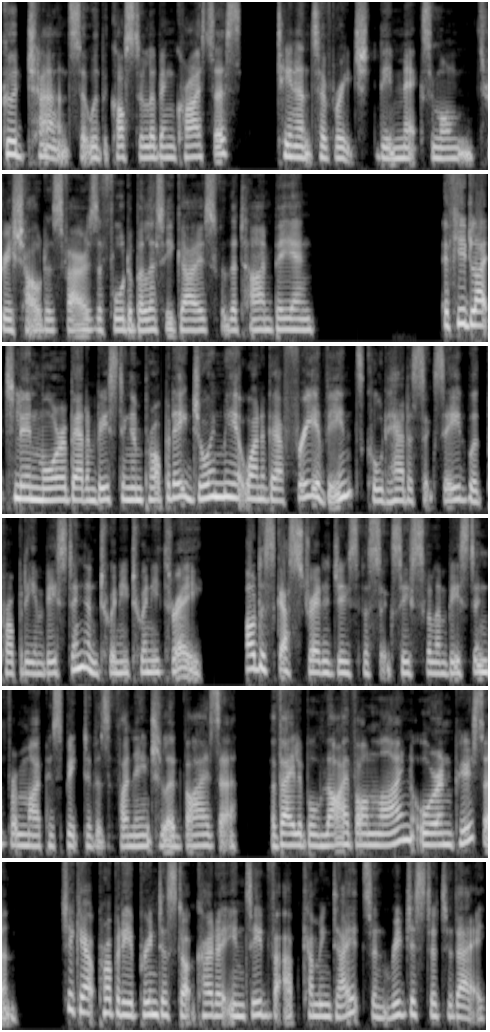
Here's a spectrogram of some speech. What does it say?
good chance that with the cost of living crisis, tenants have reached their maximum threshold as far as affordability goes for the time being. If you'd like to learn more about investing in property, join me at one of our free events called How to Succeed with Property Investing in 2023. I'll discuss strategies for successful investing from my perspective as a financial advisor, available live online or in person. Check out propertyapprentice.co.nz for upcoming dates and register today.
